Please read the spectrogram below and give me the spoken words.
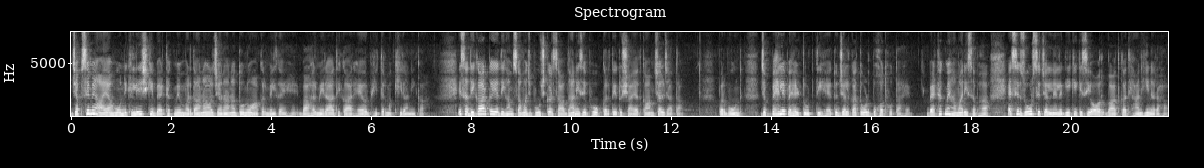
جب سے میں آیا ہوں، نکھلیش کی بیٹھک میں مردانہ اور جنانہ دونوں آ کر مل گئے ہیں۔ باہر میرا ادھیکار ہے اور بھیتر مکھی رانی کا۔ اس ادھیکار کا یدی ہم سمجھ بوجھ کر ساودھانی سے بھوگ کرتے تو شاید کام چل جاتا۔ پر بوند جب پہلے پہل ٹوٹتی ہے تو جل کا توڑ بہت ہوتا ہے۔ بیٹھک میں ہماری سبھا ایسے زور سے چلنے لگی کہ کسی اور بات کا دھیان ہی نہ رہا۔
